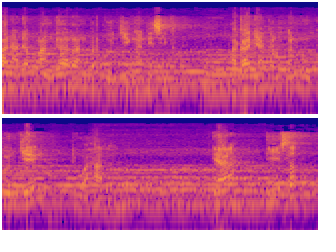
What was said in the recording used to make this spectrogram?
Karena ada pelanggaran pergunjingan di situ. Makanya kalau kan mau gunjing dua hal. Ya di stop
